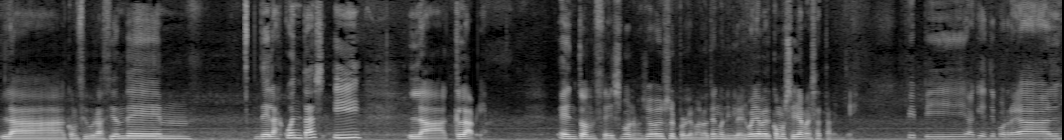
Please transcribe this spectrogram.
la configuración de, mm, de las cuentas y la clave. Entonces, bueno, yo es el problema, lo tengo en inglés. Voy a ver cómo se llama exactamente. Pipi, aquí en tiempo real.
